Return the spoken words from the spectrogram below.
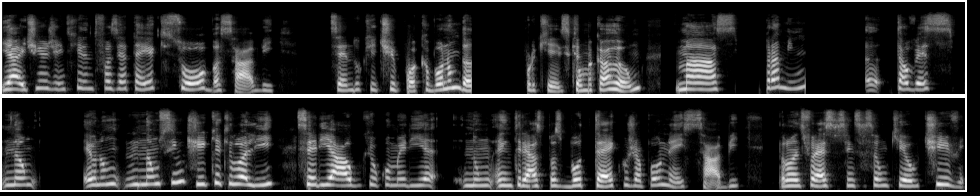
e aí tinha gente querendo fazer até yakisoba, sabe? Sendo que, tipo, acabou não dando, porque eles querem macarrão. Mas, para mim, uh, talvez não. Eu não, não senti que aquilo ali seria algo que eu comeria num, entre aspas, boteco japonês, sabe? Pelo menos foi essa sensação que eu tive.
